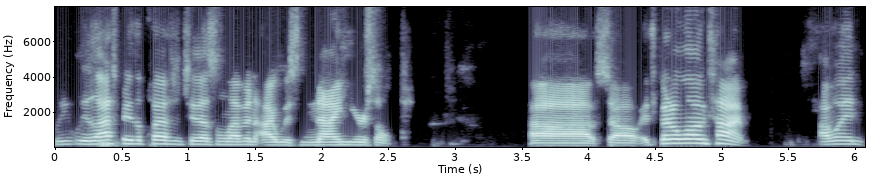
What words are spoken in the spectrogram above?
we, we last made the playoffs in 2011. I was nine years old. Uh, so it's been a long time. I went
